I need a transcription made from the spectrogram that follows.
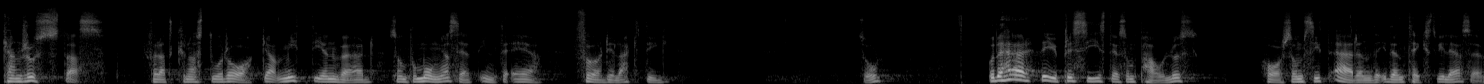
kan rustas för att kunna stå raka mitt i en värld som på många sätt inte är fördelaktig. Så. Och Det här det är ju precis det som Paulus har som sitt ärende i den text vi läser.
